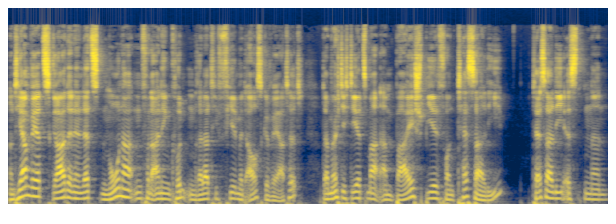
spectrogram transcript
Und hier haben wir jetzt gerade in den letzten Monaten von einigen Kunden relativ viel mit ausgewertet. Da möchte ich dir jetzt mal am Beispiel von Tessali. Tessali ist ein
